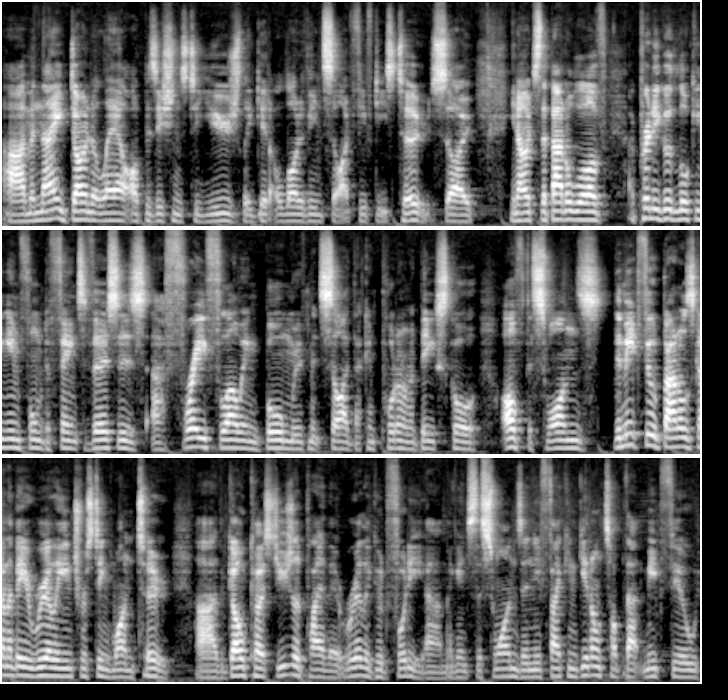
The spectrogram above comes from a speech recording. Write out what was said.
Um, and they don't allow oppositions to usually get a lot of inside 50s too. So, you know, it's the battle of a pretty good looking informed defence versus versus a free flowing ball movement side that can put on a big score of the Swans. The midfield battle is going to be a really interesting one too. Uh, the Gold Coast usually play their really good footy um, against the Swans, and if they can get on top of that midfield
